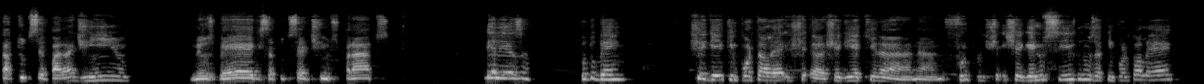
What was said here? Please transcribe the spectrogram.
tá tudo separadinho, meus bags, tá tudo certinho, os pratos. Beleza, tudo bem. Cheguei aqui em Porto Alegre, eh, cheguei aqui na, na fui, cheguei nos Signos aqui em Porto Alegre.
